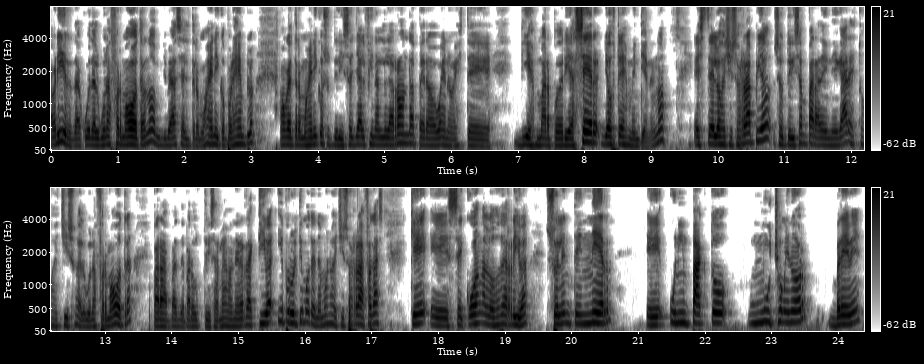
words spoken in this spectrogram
abrir de, alguna forma u otra, ¿no? Veas el termogénico, por ejemplo, aunque el termogénico se utiliza ya al final de la ronda, pero bueno, este diezmar podría ser, ya ustedes me entienden, ¿no? Este, los hechizos rápidos se utilizan para denegar estos hechizos de alguna forma u otra, para, para, utilizarlos de manera reactiva, y por último tenemos los hechizos ráfagas que eh, se cojan a los dos de arriba, suelen tener eh, un impacto mucho menor, breve,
